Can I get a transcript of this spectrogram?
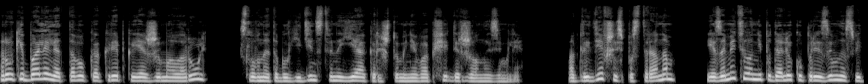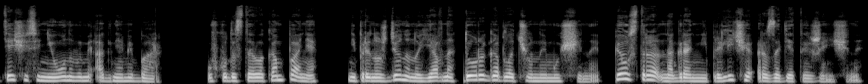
Руки болели от того, как крепко я сжимала руль, словно это был единственный якорь, что меня вообще держал на земле. Оглядевшись по сторонам, я заметила неподалеку призывно светящийся неоновыми огнями бар. У входа стояла компания, непринужденно, но явно дорого облаченные мужчины, пестро, на грани неприличия, разодетые женщины.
